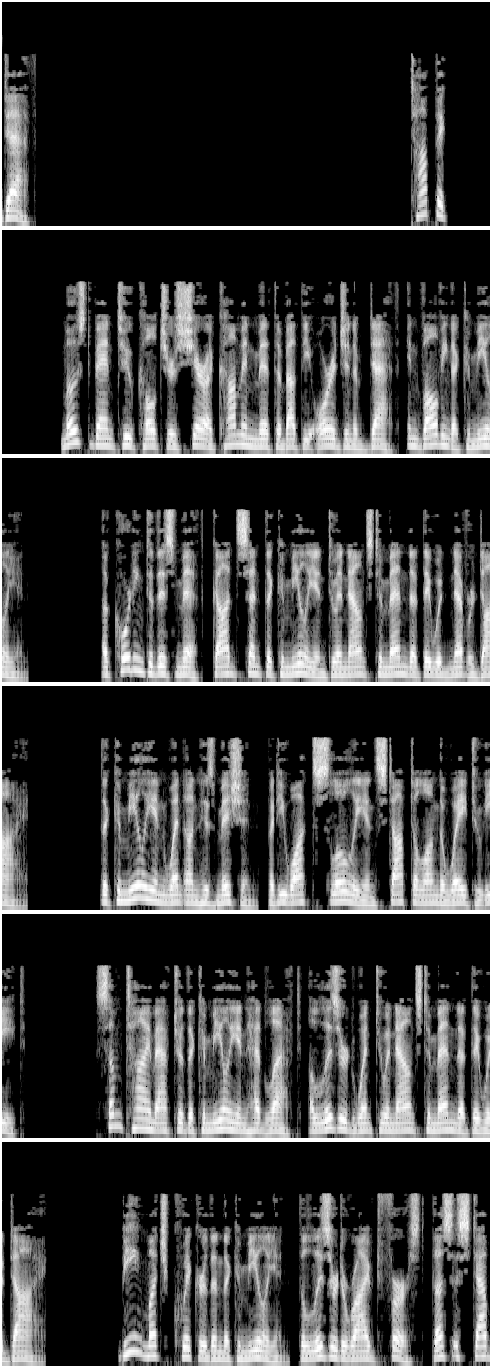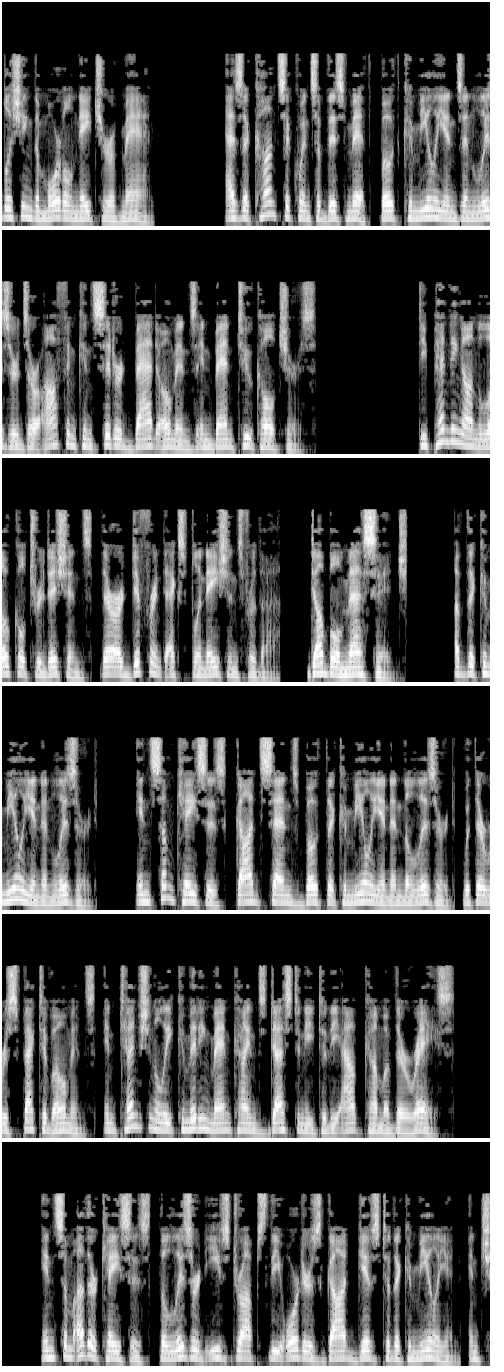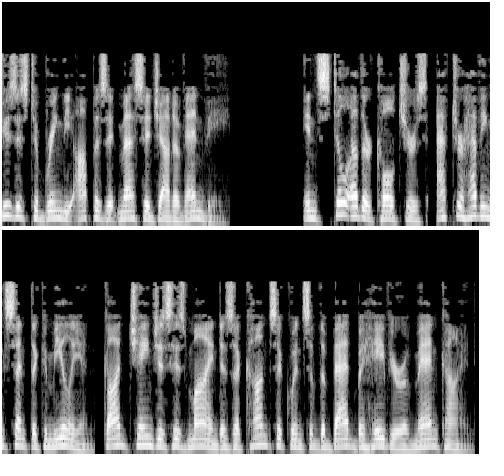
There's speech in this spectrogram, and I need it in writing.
Death Topic. Most Bantu cultures share a common myth about the origin of death, involving a chameleon. According to this myth, God sent the chameleon to announce to men that they would never die. The chameleon went on his mission, but he walked slowly and stopped along the way to eat. Some time after the chameleon had left, a lizard went to announce to men that they would die. Being much quicker than the chameleon, the lizard arrived first, thus establishing the mortal nature of man. As a consequence of this myth, both chameleons and lizards are often considered bad omens in Bantu cultures. Depending on local traditions, there are different explanations for the double message of the chameleon and lizard. In some cases, God sends both the chameleon and the lizard, with their respective omens, intentionally committing mankind's destiny to the outcome of their race. In some other cases, the lizard eavesdrops the orders God gives to the chameleon, and chooses to bring the opposite message out of envy. In still other cultures, after having sent the chameleon, God changes his mind as a consequence of the bad behavior of mankind.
